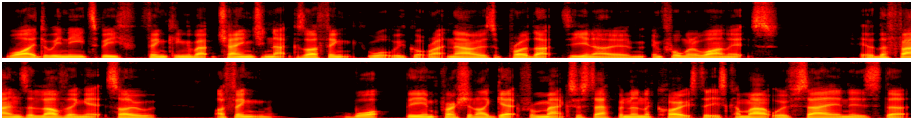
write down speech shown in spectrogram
Why do we need to be thinking about changing that? Because I think what we've got right now is a product, you know, in, in Formula One. It's the fans are loving it. So I think what the impression I get from Max Verstappen and the quotes that he's come out with saying is that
